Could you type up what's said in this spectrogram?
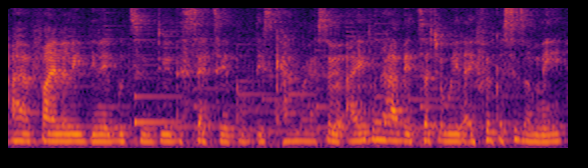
i have finally been able to do the setting of this camera so i even have it such a way that it focuses on me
